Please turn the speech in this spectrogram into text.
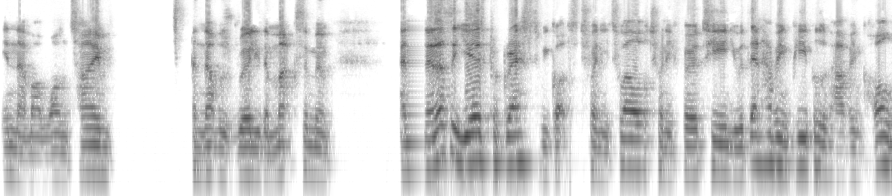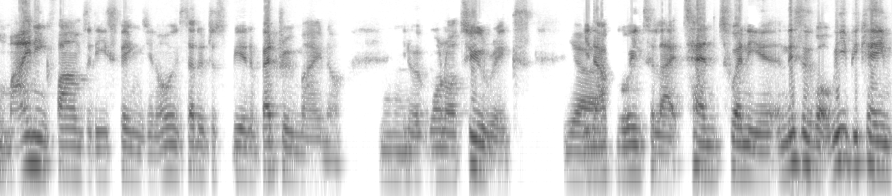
in them at one time. And that was really the maximum. And then as the years progressed, we got to 2012, 2013, you were then having people having whole mining farms of these things, you know, instead of just being a bedroom miner, mm-hmm. you know, one or two rigs. Yeah. You now go into like 10, 20. And this is what we became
